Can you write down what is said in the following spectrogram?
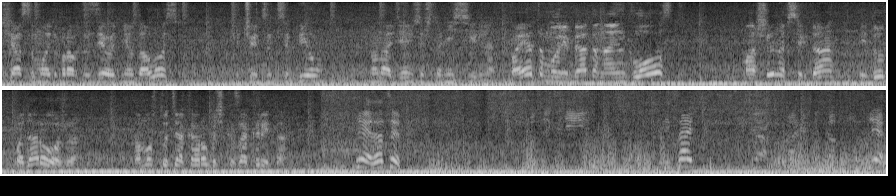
Сейчас ему это, правда, сделать не удалось. Чуть-чуть зацепил, но надеемся, что не сильно. Поэтому, ребята, на Enclosed машины всегда идут подороже, потому что у тебя коробочка закрыта. Yeah, that's it. Inside? Yeah.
